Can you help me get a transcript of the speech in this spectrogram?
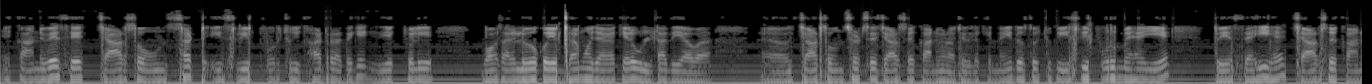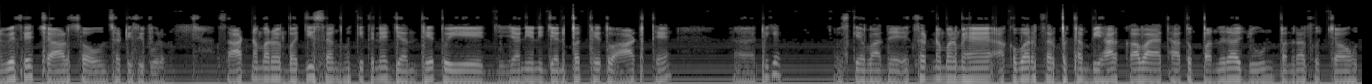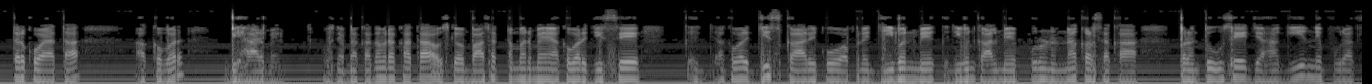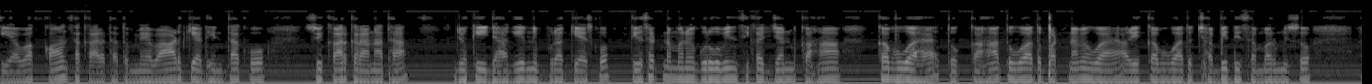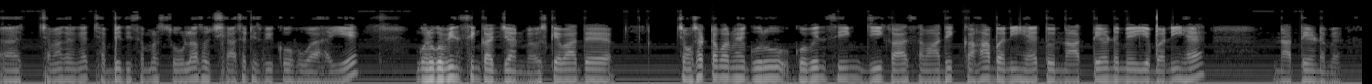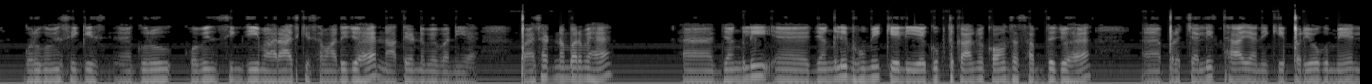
इक्यानवे से चार सौ उनसठ ईस्वी पूर्व, चूँकि घट रहा देखिए एक्चुअली बहुत सारे लोगों को ये भ्रम हो जाएगा कि उल्टा दिया हुआ है। चार सौ उनसठ से चार सौ इक्यानवे होना चाहिए। लेकिन नहीं दोस्तों, चूँकि ईस्वी पूर्व में है ये तो ये सही है, चार सौ इक्यानवे से चार सौ उनसठ ईस्वी पूर्व। साठ नंबर में बज्जी संघ में कितने जन थे? तो ये जन यानी जनपद थे तो आठ थे। ठीक है? उसके बाद इकसठ नंबर में है, अकबर सर्वप्रथम बिहार कब आया था? तो 15 जून पंद्रह सौ चौहत्तर को आया था अकबर बिहार में। उसने अपना कदम रखा था। उसके बाद बासठ नंबर में अकबर जिससे अकबर जिस कार्य को अपने जीवन में, जीवन काल में पूर्ण न कर सका, परंतु उसे जहांगीर ने पूरा किया, वह कौन सा कार्य था? तो मेवाड़ की अधीनता को स्वीकार कराना था, जो कि जहांगीर ने पूरा किया। इसको तिरसठ नंबर में गुरु गोविंद सिंह का जन्म कहाँ, कब हुआ है? तो कहाँ तो हुआ तो पटना में हुआ है, और ये कब हुआ? तो 26 दिसंबर उन्नीस सौ क्षमा करेंगे 26 दिसंबर सोलह ईस्वी को हुआ है ये गुरु गोविंद सिंह का जन्म। है उसके बाद चौसठ नंबर में गुरु गोविंद सिंह जी का समाधि कहाँ बनी है? तो नातेर्ण में ये बनी है नातेर्ण में। गुरु गोविंद सिंह की, गुरु गोविंद सिंह जी महाराज की समाधि जो है नातेर्ण में बनी है। पैंसठ नंबर में है जंगली जंगली भूमि के लिए गुप्त काल में कौन सा शब्द जो है प्रचलित था, यानी कि प्रयोग में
